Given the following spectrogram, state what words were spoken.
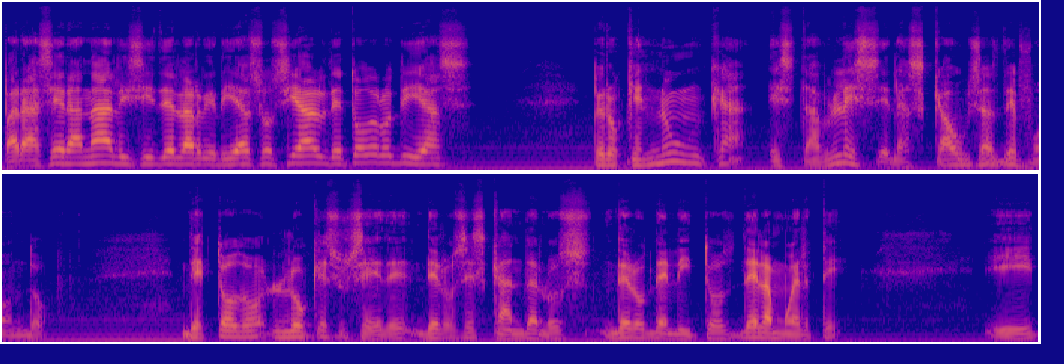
para hacer análisis de la realidad social de todos los días, pero que nunca establece las causas de fondo de todo lo que sucede, de los escándalos, de los delitos, de la muerte. Y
